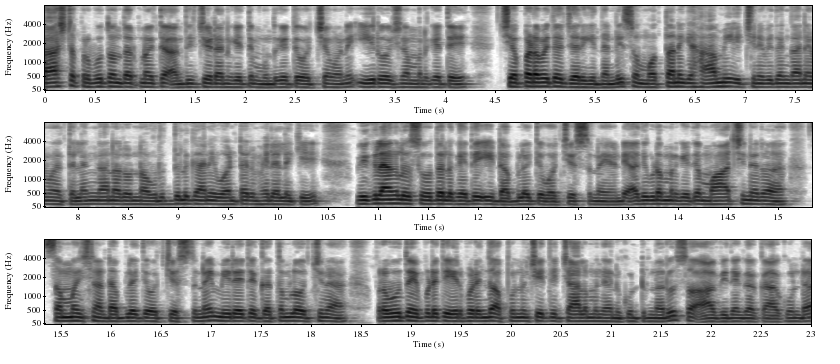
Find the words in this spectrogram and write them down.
రాష్ట్ర ప్రభుత్వం తరఫున అయితే అందించేయడానికి అయితే ముందుకైతే వచ్చామని ఈ రోజున మనకైతే చెప్పడం అయితే జరిగిందండి. సో మొత్తానికి హామీ ఇచ్చిన విధంగానే మన తెలంగాణలో ఉన్న వృద్ధులు కానీ ఒంటరి మహిళలకి వికలాంగుల సోదరులకైతే ఈ డబ్బులు అయితే వచ్చేస్తున్నాయండి. అది కూడా మనకైతే మార్చి నెల సంబంధించిన డబ్బులు అయితే వచ్చేస్తున్నాయి. మీరైతే గతంలో వచ్చిన ప్రభుత్వం ఎప్పుడైతే ఏర్పడిందో అప్పటి నుంచి అయితే చాలామంది అనుకుంటున్నారు. ఉన్నారు సో ఆ విధంగా కాకుండా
